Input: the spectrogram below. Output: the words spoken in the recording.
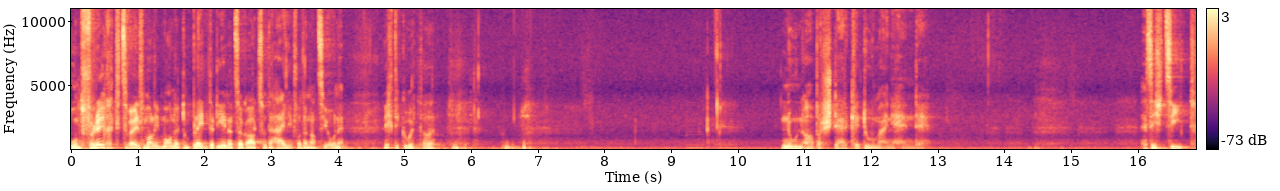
und Früchte zwölfmal im Monat. Und Blätter dienen sogar zu der Heilung der Nationen. Richtig gut, oder? Nun aber stärke du meine Hände. Es ist Zeit,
